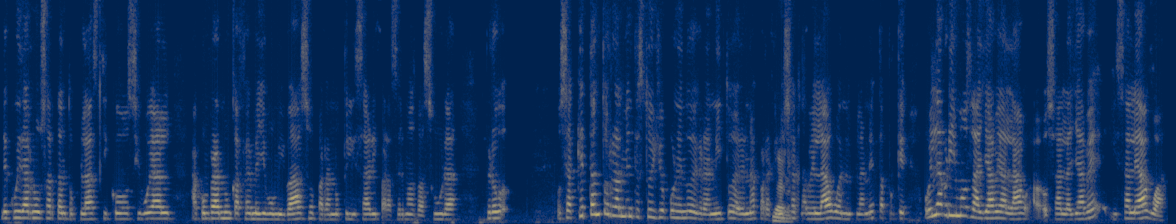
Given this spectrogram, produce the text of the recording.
de cuidar no usar tanto plástico. Si voy al, a comprarme un café, me llevo mi vaso para no utilizar y para hacer más basura. Pero, o sea, ¿qué tanto realmente estoy yo poniendo de granito de arena para que no se acabe el agua en el planeta? Porque hoy le abrimos la llave al agua, o sea, la llave y sale agua.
